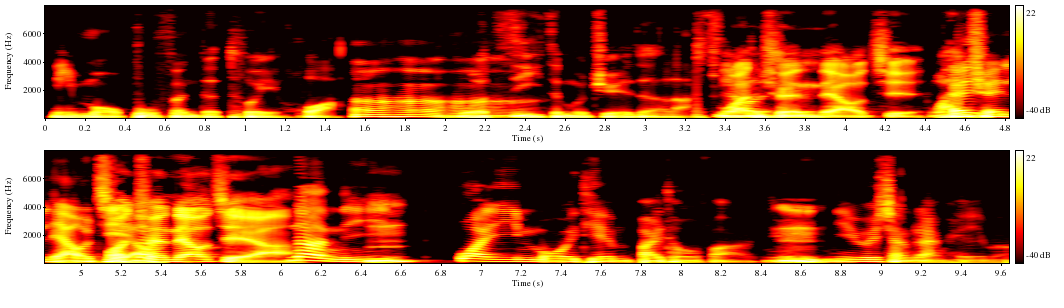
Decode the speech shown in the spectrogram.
你某部分的退化，我自己这么觉得啦，完全了解，完全了解，完全了解啊。那你万一某一天白头发，你你会想染黑吗？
